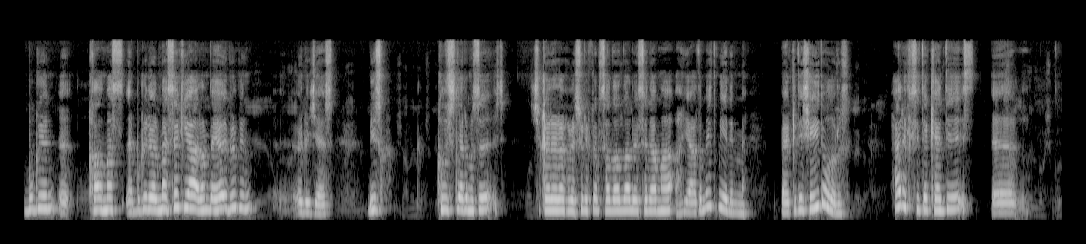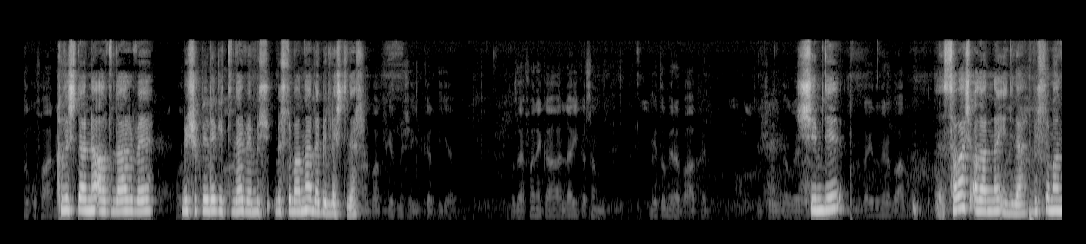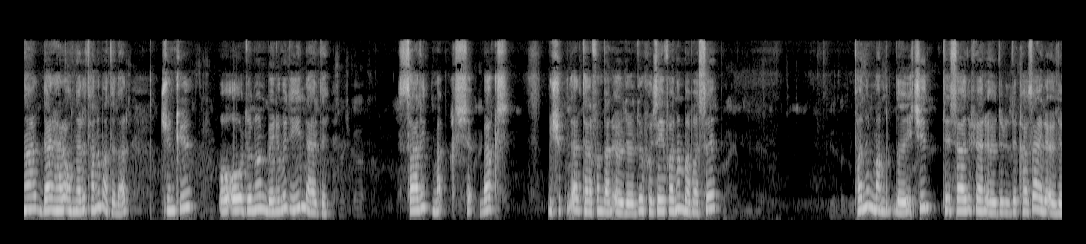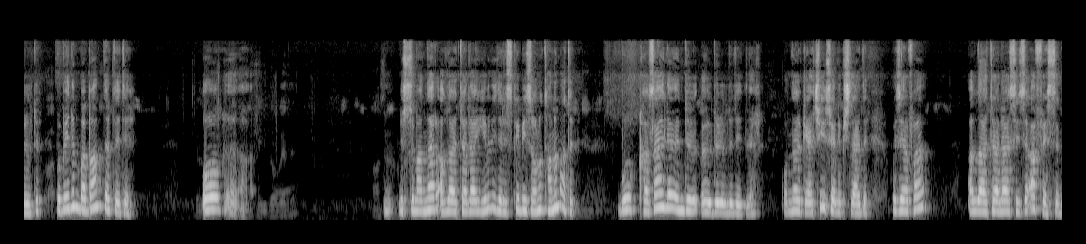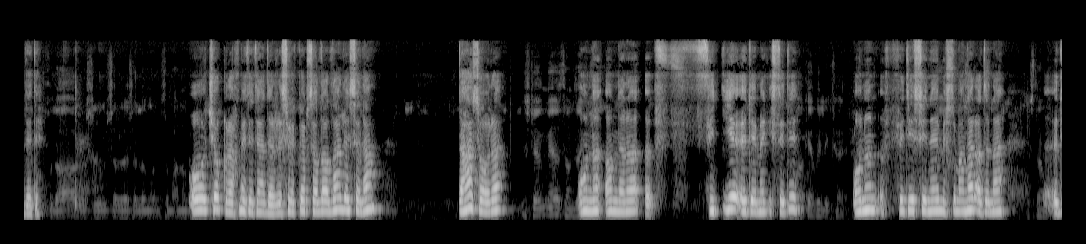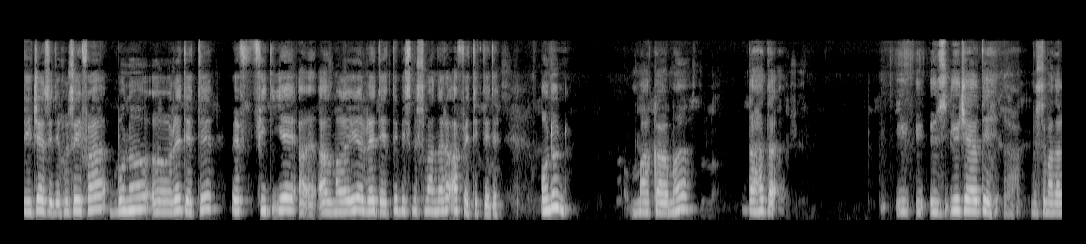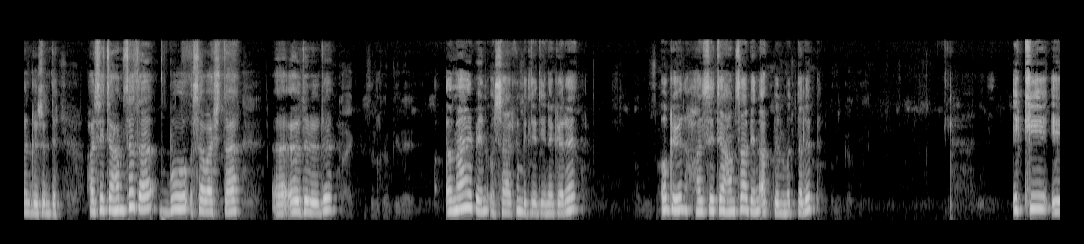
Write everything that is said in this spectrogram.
Bugün e, kalmaz, e, bugün ölmezsek yarın veya öbür gün e, öleceğiz. Biz kılıçlarımızı çıkararak Resul-i Ekrem sallallahu aleyhi ve sellem'e yardım etmeyelim mi? Belki de şehit oluruz. Her ikisi de kendi e, kılıçlarını aldılar ve müşriklere gittiler ve Müslümanlarla birleştiler. Şimdi savaş alanına indiler. Müslümanlar derhal onları tanımadılar. Çünkü o ordunun bölümü değillerdi. Salih Bakş müşrikler tarafından öldürdü. Huzeyfa'nın babası tanınmadığı için tesadüfen öldürüldü, kazayla öldürüldü. Bu benim babamdır dedi. O e, Müslümanlar allah Teala yemin ederiz ki biz onu tanımadık. Bu kazayla öldü- öldürüldü dediler. Onlar gerçeği söylemişlerdi. Huzeyfa allah Teala sizi affetsin dedi. O çok rahmet edendir. Resul-i Ekrem sallallahu aleyhi ve sellem daha sonra ona, onlara e, fidye ödemek istedi. Onun fidyesini Müslümanlar adına ödeyeceğiz dedi. Huzeyfa bunu e, reddetti ve fidye a- almayı reddetti. Biz Müslümanları affettik dedi. Onun makamı daha da yü- yü- yüceldi Müslümanların gözünde. Hazreti Hamza da bu savaşta e, öldürüldü. Ömer bin Usark'ın bildirdiğine göre o gün Hazreti Hamza bin Abdülmuttalip iki e,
